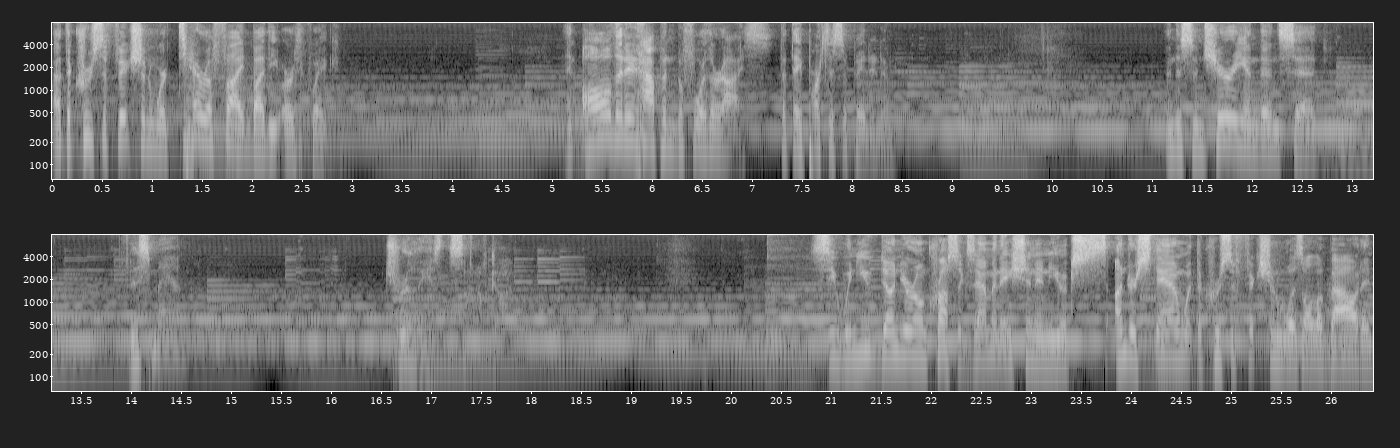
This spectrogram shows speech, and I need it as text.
At the crucifixion, were terrified by the earthquake and all that had happened before their eyes that they participated in. And the centurion then said, This man truly is the Son See, when you've done your own cross examination and you ex- understand what the crucifixion was all about, and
